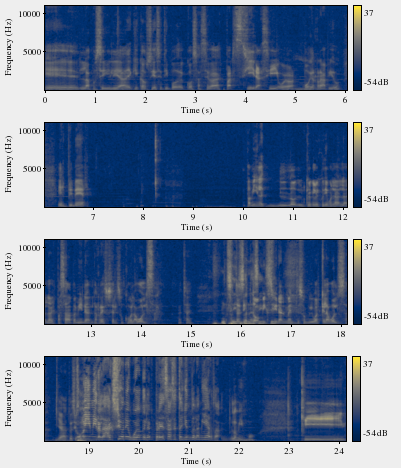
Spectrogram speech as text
eh, la posibilidad de que cause ese tipo de cosas se va a esparcir así, weón, muy rápido. El primer... Para mí, lo- creo que lo discutimos la, la- la vez pasada, para mí la- las redes sociales son como la bolsa. ¿cachai? Sí, Los son así, topics sí. finalmente son igual que la bolsa, ¿ya? Tú dices, Sí. oye, mira las acciones, weón, de la empresa, se está yendo a la mierda. Lo mismo. Y,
